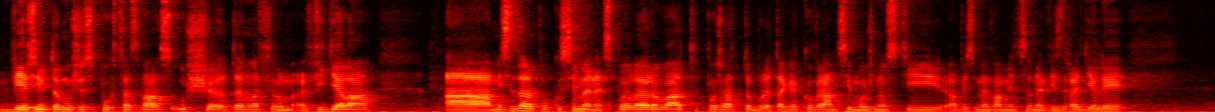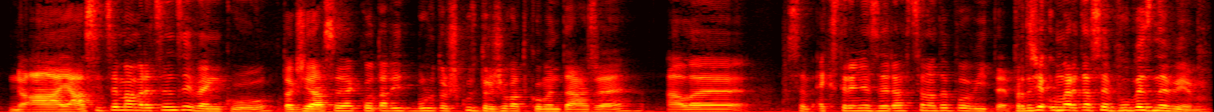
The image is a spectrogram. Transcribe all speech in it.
Věřím tomu, že spousta z vás už eh, tenhle film viděla. A my se teda pokusíme nespoilerovat, pořád to bude tak jako v rámci možností, aby jsme vám něco nevyzradili. No a já sice mám recenzi venku, takže já se jako tady budu trošku zdržovat komentáře, ale jsem extrémně zvědav, co na to povíte. Protože u Marta se vůbec nevím.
